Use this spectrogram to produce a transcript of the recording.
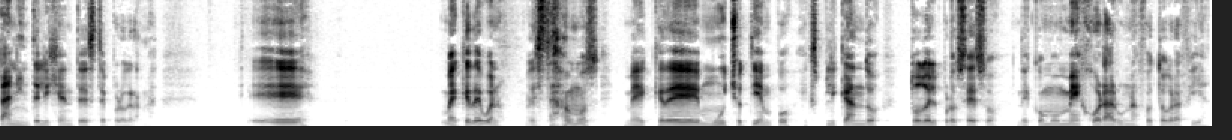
tan inteligente este programa. me quedé, bueno, estábamos, me quedé mucho tiempo explicando todo el proceso de cómo mejorar una fotografía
